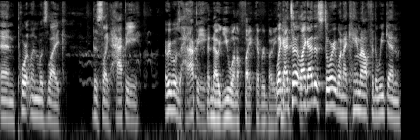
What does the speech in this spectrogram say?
and Portland was like this like happy Everybody was happy. And now you want to fight everybody. Like here. I took, like I had this story when I came out for the weekend.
